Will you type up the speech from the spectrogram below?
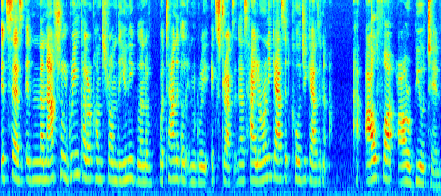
it says in the natural green color comes from the unique blend of botanical extracts it has hyaluronic acid kojic acid alpha arbutin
